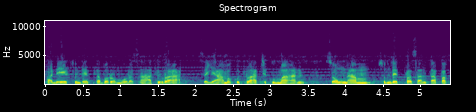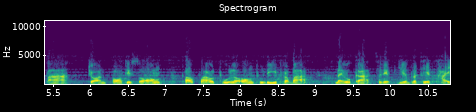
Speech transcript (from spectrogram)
พันเอกสมเด็จพระบรมโอรสาธิราช สยามกุฎราชกุมาร ทรงนำสมเด็จพระสันตะปาปาจอมพองที่สองเข้าเฝ้าทูลละอองธุลีพระบาท ในโอกาสเสด็จเยือนประเทศไทย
